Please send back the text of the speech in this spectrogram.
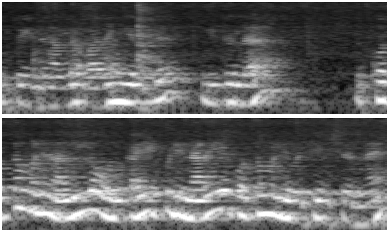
இப்போ இது நல்லா வதங்கியிருக்கு. இதில் கொத்தமல்லி நல்ல ஒரு கைப்பிடி நிறைய கொத்தமல்லி வெட்டி வச்சுருந்தேன்.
